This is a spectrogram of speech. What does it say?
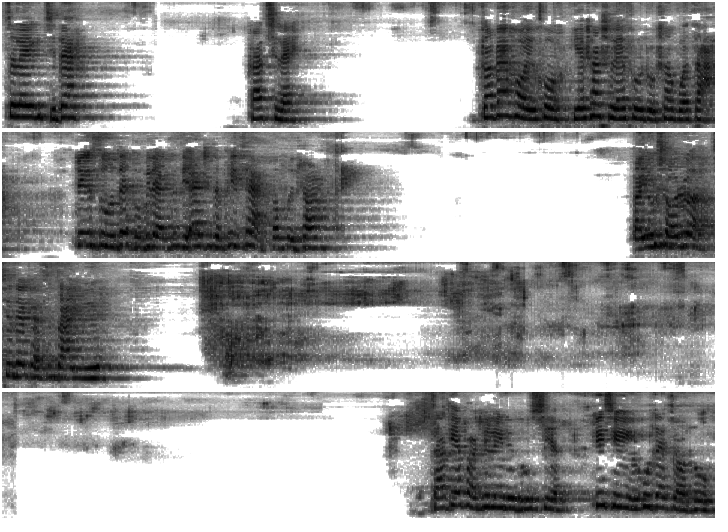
再来一个鸡蛋，抓起来，抓拌好以后，腌上十来分钟，上锅炸。这个时候再准备点自己爱吃的配菜和粉条。把油烧热，现在开始炸鱼。炸淀粉这类的东西，定型以后再搅动，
